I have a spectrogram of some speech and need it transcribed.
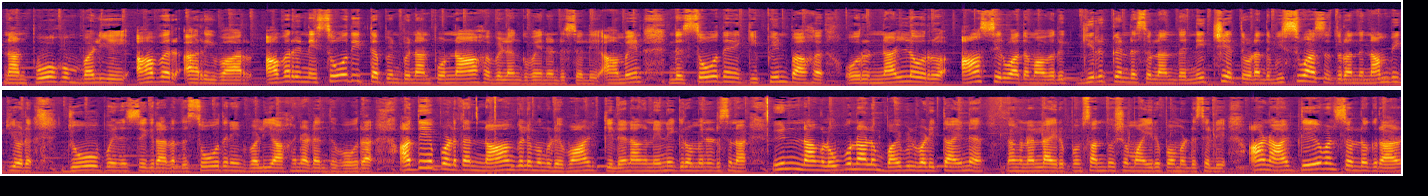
நான் போகும் வழியை அவர் அறிவார். அவர் என்னை சோதித்த பின்பு நான் பொன்னாக விளங்குவேன் என்று சொல்லி ஆமேன். இந்த சோதனைக்கு பின்பாக ஒரு நல்ல ஒரு ஆசீர்வாதம் அவருக்கு இருக்குன்னு சொல்ல அந்த நிச்சயத்தோட அந்த விசுவாசத்தோட அந்த நம்பிக்கையோட ஜோபு என்ன செய்கிறார் அந்த சோதனையின் வழியாக நடந்து போகிறார். அதே போல தான் நாங்களும் எங்களுடைய வாழ்க்கையில் நாங்கள் நினைக்கிறோம் என்ன சொன்னால் இன்னும் நாங்கள் ஒவ்வொரு நாளும் பைபிள் படித்தா என்ன? நாங்கள் நல்லா இருப்போம் சந்தோஷமாக இருப்போம் என்று சொல்லி. ஆனால் தேவன் சொல்லுகிறார்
